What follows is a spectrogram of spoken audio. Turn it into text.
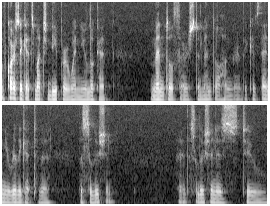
Of course, it gets much deeper when you look at mental thirst and mental hunger, because then you really get to the, the solution. Uh, the solution is to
